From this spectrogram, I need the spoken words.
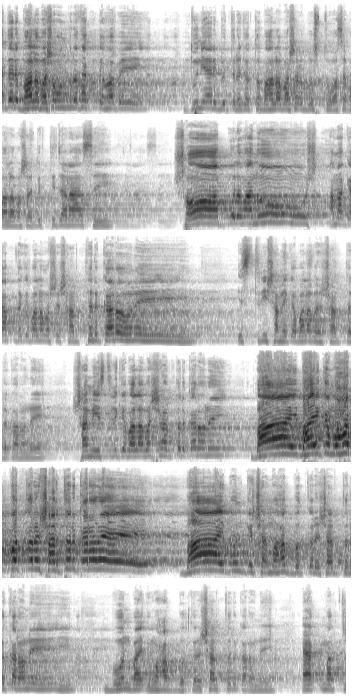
এদের ভালোবাসা অন্ধ থাকতে হবে। দুনিয়ার ভিতরে যত ভালোবাসার বস্তু আছে, ভালোবাসার ব্যক্তি যারা আছে, সবগুলো মানুষ আমাকে আপনাকে ভালোবাসে স্বার্থের কারণে। স্ত্রী স্বামীকে ভালোবাসে স্বার্থের কারণে, স্বামী স্ত্রীকে ভালোবাসে স্বার্থের কারণে, ভাই ভাইকে মহাব্বত করে স্বার্থের কারণে, ভাই বোনকে মহাব্বত করে স্বার্থের কারণে, বোন ভাইকে মহাব্বত করে স্বার্থের কারণে। একমাত্র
